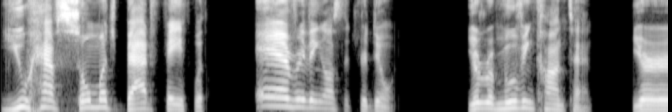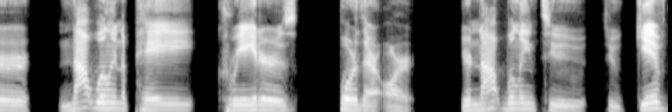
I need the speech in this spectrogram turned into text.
You have so much bad faith with everything else that you're doing. You're removing content. You're not willing to pay creators for their art. You're not willing to to give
